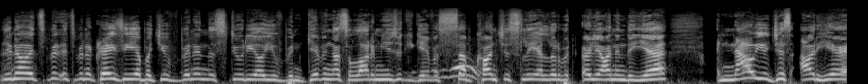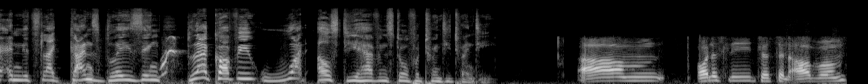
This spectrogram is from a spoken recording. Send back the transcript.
you know, it's been it's been a crazy year, but you've been in the studio. You've been giving us a lot of music. You gave us subconsciously a little bit early on in the year, and now you're just out here, and it's like guns blazing. Black Coffee. What else do you have in store for 2020? Um, honestly, just an album um,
